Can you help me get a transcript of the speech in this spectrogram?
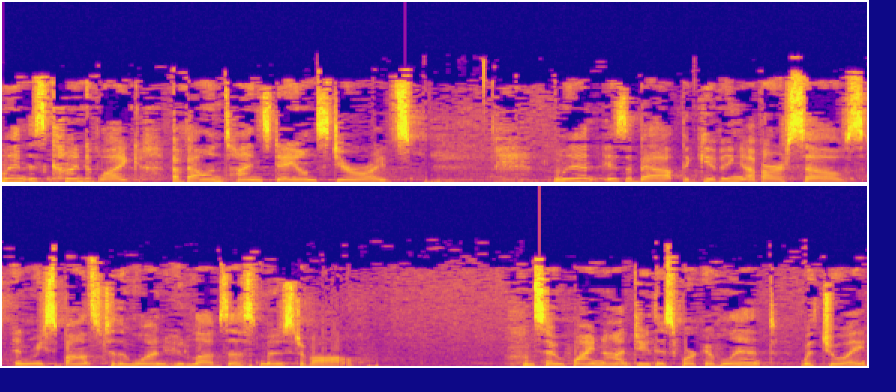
Lent is kind of like a Valentine's Day on steroids. Lent is about the giving of ourselves in response to the one who loves us most of all. And so, why not do this work of Lent with joy?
